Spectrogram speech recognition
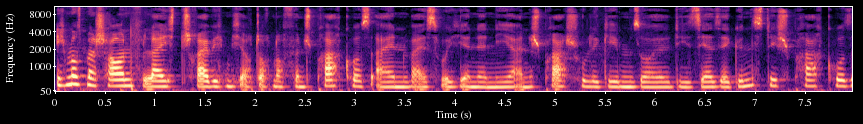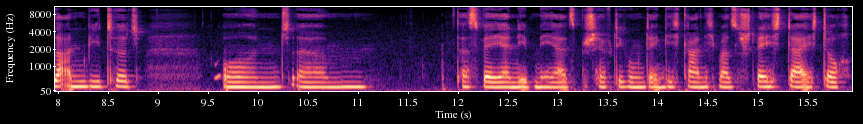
Ich muss mal schauen, vielleicht schreibe ich mich auch doch noch für einen Sprachkurs ein, weil es wohl hier in der Nähe eine Sprachschule geben soll, die sehr, sehr günstig Sprachkurse anbietet. Und ähm, das wäre ja nebenher als Beschäftigung, denke ich, gar nicht mal so schlecht, da ich doch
